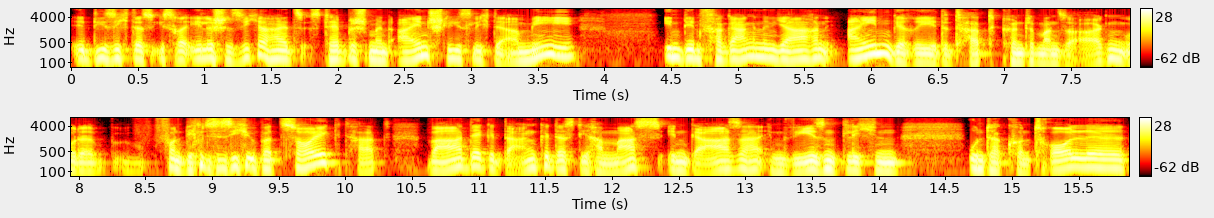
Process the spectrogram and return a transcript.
die sich das israelische Sicherheitsestablishment einschließlich der Armee in den vergangenen Jahren eingeredet hat, könnte man sagen, oder von dem sie sich überzeugt hat, war der Gedanke, dass die Hamas in Gaza im Wesentlichen unter Kontrolle,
